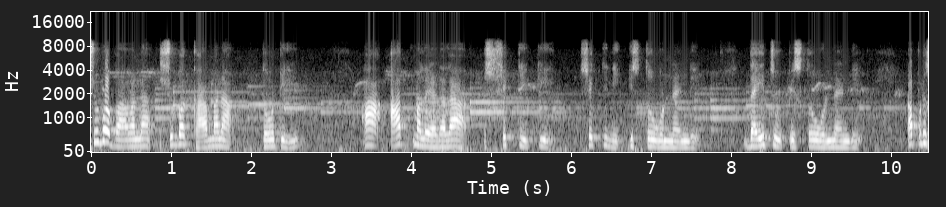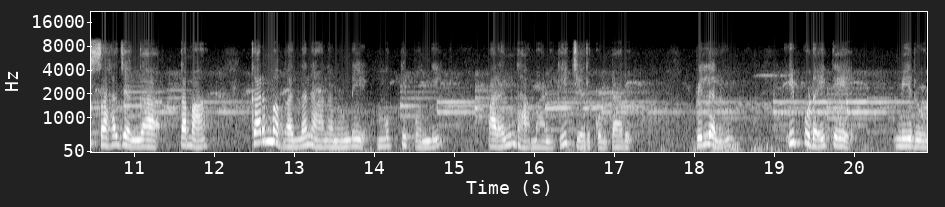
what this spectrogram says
శుభ భావన తోటి ఆ ఆత్మల ఎడల శక్తికి శక్తిని ఇస్తూ ఉండండి. దయ చూపిస్తూ ఉండండి. అప్పుడు సహజంగా తమ కర్మ బంధనాల నుండి ముక్తి పొంది పరంధామానికి చేరుకుంటారు. పిల్లలు ఇప్పుడైతే మీరు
